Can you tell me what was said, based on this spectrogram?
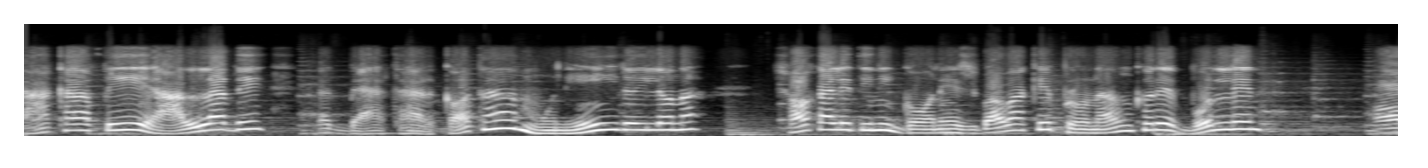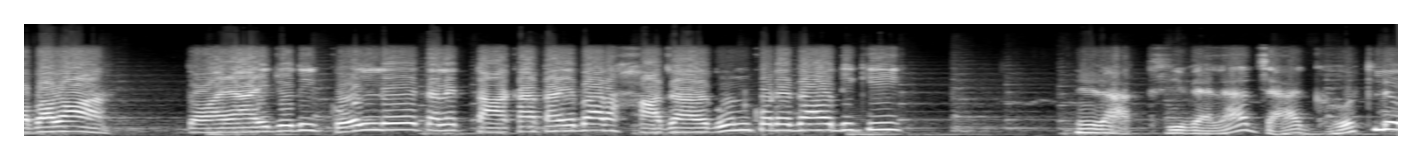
টাকা পেয়ে আহ্লাদে তার ব্যথার কথা মনেই রইল না। সকালে তিনি গণেশ বাবাকে প্রণাম করে বললেন, ও বাবা, দয়ায় যদি করলে তাহলে টাকাটা এবার হাজার গুণ করে দাও দেখি। রাত্রিবেলা যা ঘটলো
